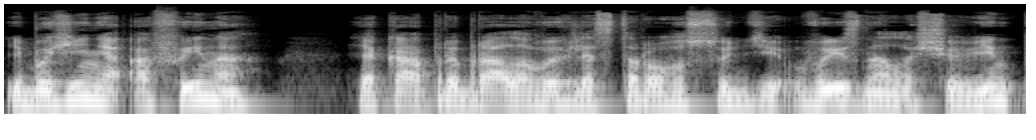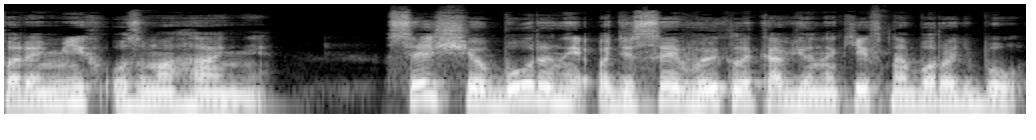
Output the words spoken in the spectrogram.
і богиня Афина, яка прибрала вигляд старого судді, визнала, що він переміг у змаганні. Все ще обурений Одіссей викликав юнаків на боротьбу.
